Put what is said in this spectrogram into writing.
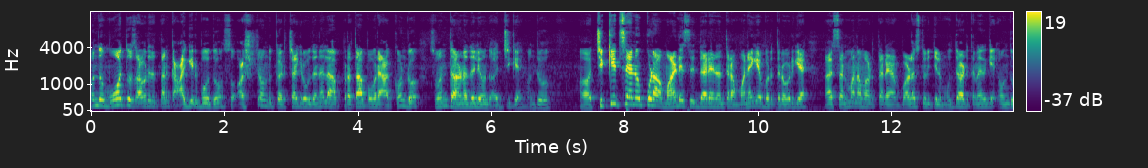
ಒಂದು ಮೂವತ್ತು ಸಾವಿರದ ತನಕ ಆಗಿರ್ಬೋದು. ಸೊ ಅಷ್ಟೊಂದು ಖರ್ಚಾಗಿರುವುದನ್ನೆಲ್ಲ ಪ್ರತಾಪ್ ಅವರೇ ಹಾಕ್ಕೊಂಡು ಸ್ವಂತ ಹಣದಲ್ಲಿ ಒಂದು ಅಜ್ಜಿಗೆ ಒಂದು ಆ, ಚಿಕಿತ್ಸೆಯನ್ನು ಕೂಡ ಮಾಡಿಸಿದ್ದಾರೆ. ನಂತರ ಮನೆಗೆ ಬರ್ತಾರೆ ಅವರಿಗೆ ಸನ್ಮಾನ ಮಾಡ್ತಾರೆ. ಬಹಳಷ್ಟು ರೀತಿಯಲ್ಲಿ ಮುದ್ದಾಡ್ತಾರೆ ನನಗೆ ಒಂದು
